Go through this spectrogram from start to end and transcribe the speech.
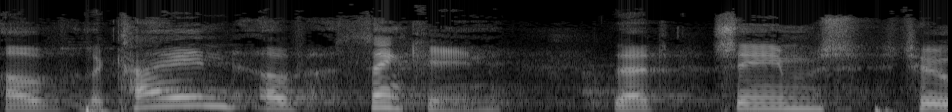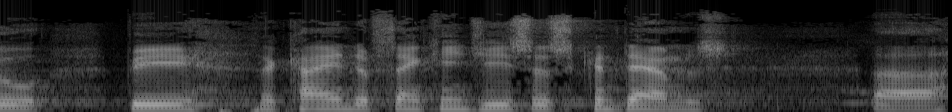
of the kind of thinking that seems to be the kind of thinking Jesus condemns. Uh,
